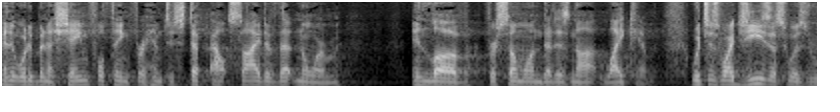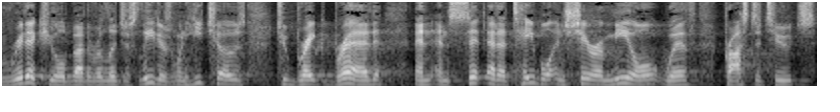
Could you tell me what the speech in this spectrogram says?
And it would have been a shameful thing for him to step outside of that norm in love for someone that is not like him. Which is why Jesus was ridiculed by the religious leaders when he chose to break bread and, and sit at a table and share a meal with prostitutes,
